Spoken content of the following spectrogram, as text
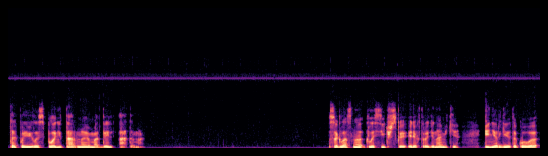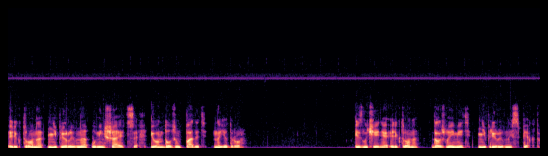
Так появилась планетарная модель атома. Согласно классической электродинамике, энергия такого электрона непрерывно уменьшается, и он должен падать на ядро. Излучение электрона должно иметь непрерывный спектр.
